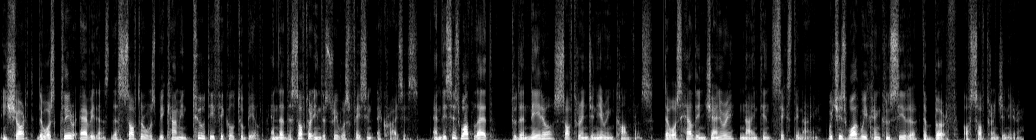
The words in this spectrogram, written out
In short, there was clear evidence that software was becoming too difficult to build and that the software industry was facing a crisis. And this is what led to the NATO Software Engineering Conference that was held in January 1969, which is what we can consider the birth of software engineering.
